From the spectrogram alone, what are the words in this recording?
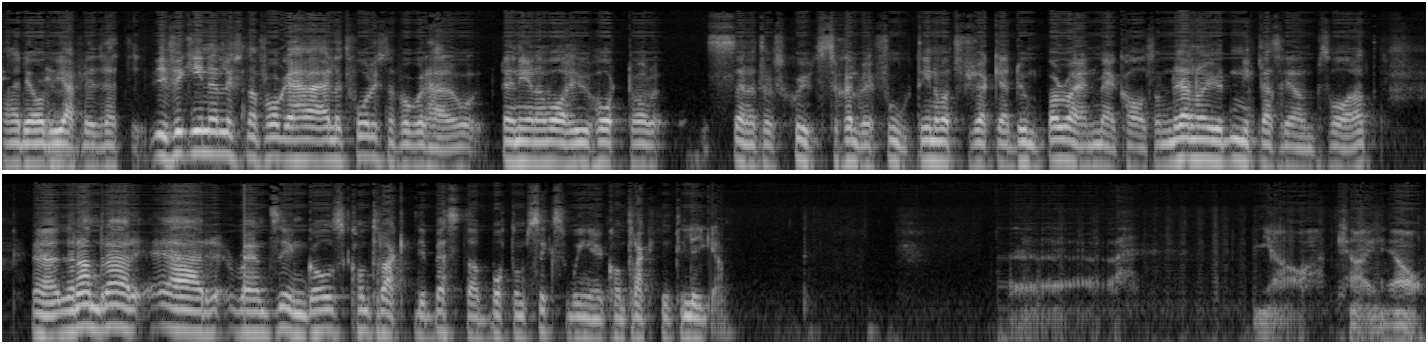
Nej, det har du jävligt rätt i. Vi fick in en lyssnarfråga här, eller två lyssnarfrågor här. Och den ena var hur hårt har Senators skjutit sig själva i foten genom att försöka dumpa Ryan med Karlsson. Den har ju Niklas redan besvarat. Eh, den andra är, är Rand Zingols kontrakt det bästa bottom six winger kontraktet i ligan? Uh, ja, kan, ja,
